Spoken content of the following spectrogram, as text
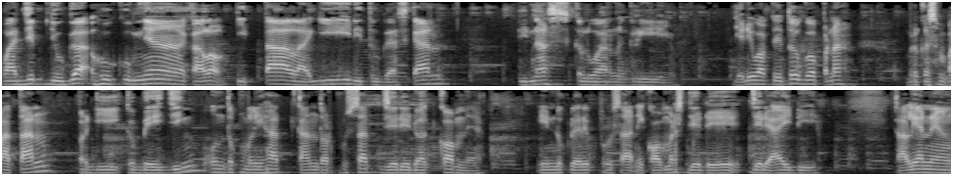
wajib juga hukumnya kalau kita lagi ditugaskan dinas ke luar negeri. Jadi waktu itu gue pernah berkesempatan pergi ke Beijing untuk melihat kantor pusat JD.com ya induk dari perusahaan e-commerce JD JDID. Kalian yang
